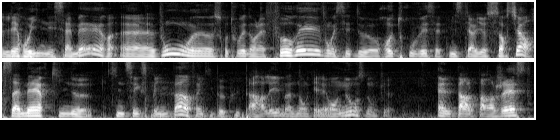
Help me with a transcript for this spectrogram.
l'héroïne et sa mère euh, vont euh, se retrouver dans la forêt, vont essayer de retrouver cette mystérieuse sorcière. Alors, sa mère qui ne, qui ne s'exprime pas, enfin, qui peut plus parler maintenant qu'elle est en ours, donc euh, elle parle par geste.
